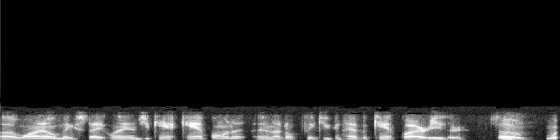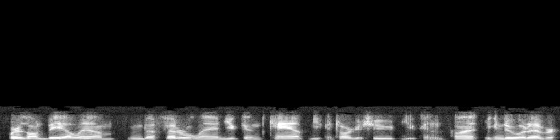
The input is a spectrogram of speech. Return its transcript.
Uh, Wyoming state lands you can't camp on it, and I don't think you can have a campfire either. So whereas on BLM, the federal land, you can camp, you can target shoot, you can hunt, you can do whatever.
